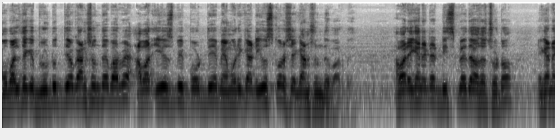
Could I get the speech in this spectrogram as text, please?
মোবাইল থেকে ব্লুটুথ দিয়েও গান শুনতে পারবে। আবার ইউএসবি পোর্ট দিয়ে মেমোরি কার্ড ইউজ করে সে গান শুনতে পারবে। আবার এখানে একটা ডিসপ্লে দেওয়া আছে ছোটো। এখানে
